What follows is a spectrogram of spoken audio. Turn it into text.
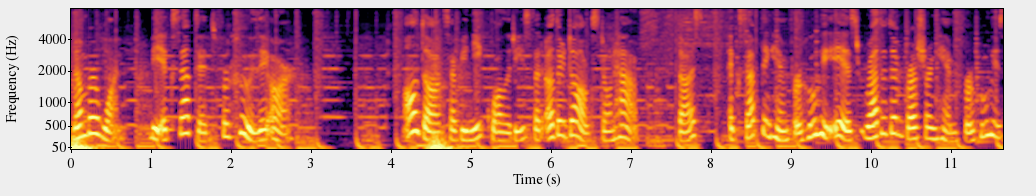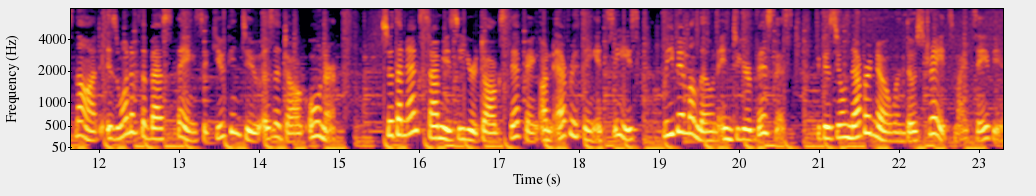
Number 1. Be accepted for who they are. All dogs have unique qualities that other dogs don't have. Thus, accepting him for who he is rather than pressuring him for who he's not is one of the best things that you can do as a dog owner. So the next time you see your dog sniffing on everything it sees, leave him alone and do your business because you'll never know when those traits might save you.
